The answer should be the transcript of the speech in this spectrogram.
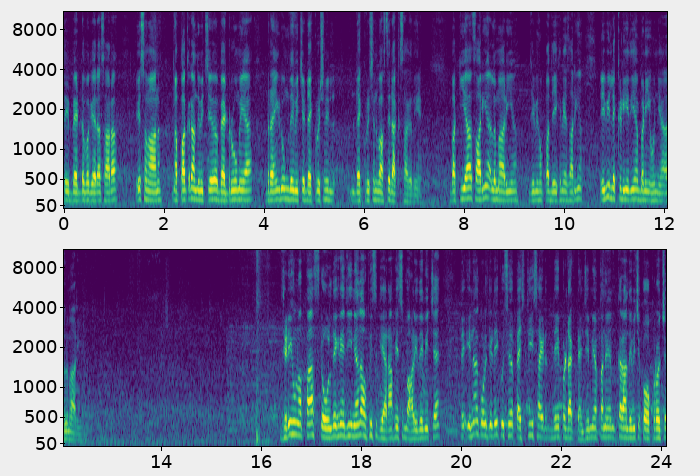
ਤੇ ਬੈੱਡ ਵਗੈਰਾ ਸਾਰਾ, ਇਹ ਸਮਾਨ ਆਪਾਂ ਘਰਾਂ ਦੇ ਵਿੱਚ ਬੈੱਡਰੂਮ ਜਾਂ ਡਰਾਇੰਗ ਰੂਮ ਦੇ ਵਿੱਚ ਡੈਕੋਰੇਸ਼ਨ ਡੈਕੋਰੇਸ਼ਨ ਵਾਸਤੇ ਰੱਖ ਸਕਦੇ ਹਾਂ। ਬਾਕੀ ਆ ਸਾਰੀਆਂ ਅਲਮਾਰੀਆਂ, ਜਿਵੇਂ ਆਪਾਂ ਦੇਖ ਰਹੇ ਹਾਂ ਸਾਰੀਆਂ, ਇਹ ਵੀ ਲੱਕੜੀ ਦੀਆਂ ਬਣੀ ਹੋਈਆਂ ਅਲਮਾਰੀਆਂ। ਜਿਹੜੀ ਹੁਣ ਆਪਾਂ ਸਟੋਲ ਦੇਖ ਰਹੇ ਹਾਂ ਜੀ, ਇਹਨਾਂ ਦਾ ਆਫਿਸ 11 ਫੇਸ ਮੋਹਾਲੀ ਦੇ ਵਿੱਚ ਹੈ। ਤੇ ਇਹਨਾਂ ਕੋਲ ਜਿਹੜੇ ਕੁਝ ਪੈਸਟੀਸਾਈਡ ਦੇ ਪ੍ਰੋਡਕਟ ਹੈ ਜਿਵੇਂ ਆਪਾਂ ਨੇ ਘਰਾਂ ਦੇ ਵਿੱਚ ਕੋਕਰੋਚ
